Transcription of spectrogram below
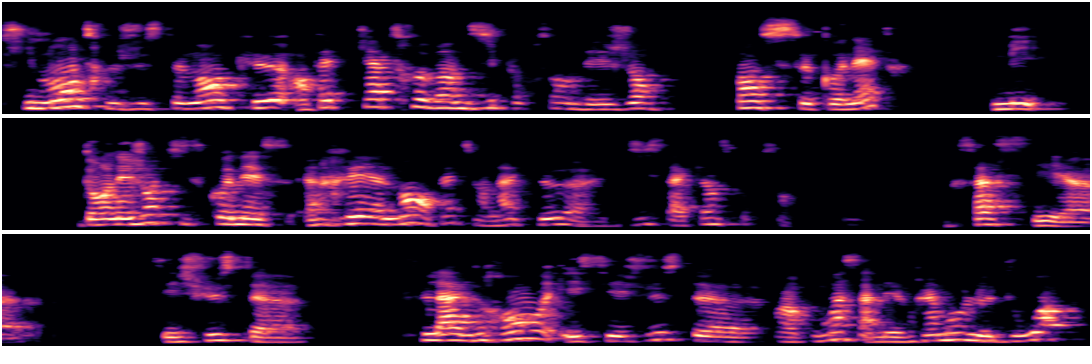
qui montre justement que en fait 90% des gens pensent se connaître, mais dans les gens qui se connaissent réellement, en fait, il y en a que 10 à 15%. Donc ça, c'est c'est juste flagrant et c'est juste, enfin, pour moi, ça met vraiment le doigt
